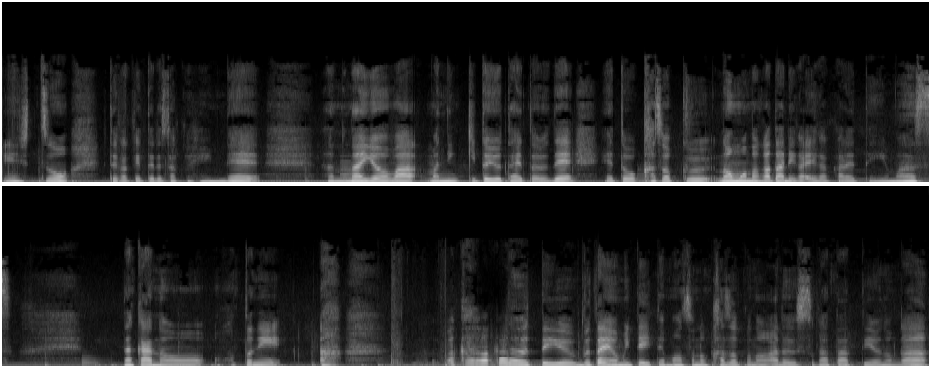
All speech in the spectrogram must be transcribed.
演出を手掛けてる作品で、あの、内容は、まあ、日記というタイトルで、えっと、家族の物語が描かれています。なんかあの、本当に、あ、わかるわかるっていう舞台を見ていてもその家族のある姿っていうのが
